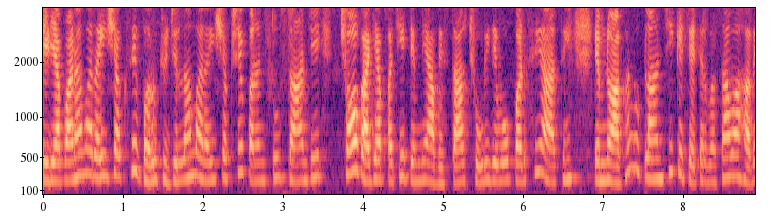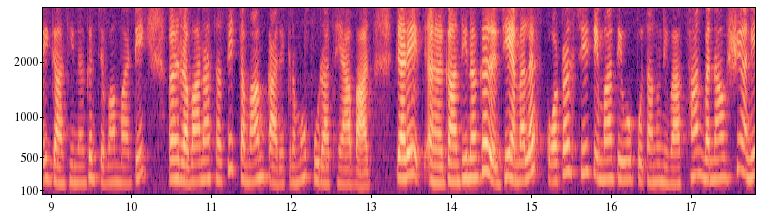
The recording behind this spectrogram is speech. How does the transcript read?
દેડિયાપાડામાં રહી શકશે, ભરૂચ જિલ્લામાં રહી શકશે, પરંતુ સાંજે છ વાગ્યા પછી તેમને આ વિસ્તાર છોડી દેવો પડશે. આથી એમનો આગળનો પ્લાન છે કે ચૈતર વસાવા હવે ગાંધીનગર જવા માટે રવાના થશે. તમામ કાર્યક્રમો પૂરા થયા બાદ. ત્યારે ગાંધીનગર જે એમએલએસ ક્વાર્ટર્સ છે તેમાં તેઓ પોતાનું નિવાસસ્થાન બનાવશે અને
